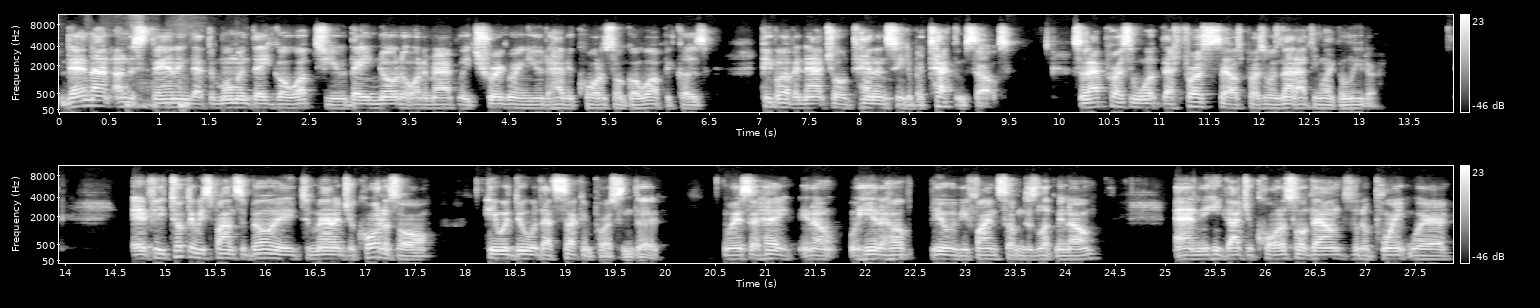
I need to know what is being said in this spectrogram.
they're not understanding that the moment they go up to you, they know they're automatically triggering you to have your cortisol go up because people have a natural tendency to protect themselves. So that person, that first salesperson, was not acting like a leader if he took the responsibility to manage your cortisol, he would do what that second person did, where he said, Hey, you know, we're here to help you. If you find something, just let me know. And he got your cortisol down to the point where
